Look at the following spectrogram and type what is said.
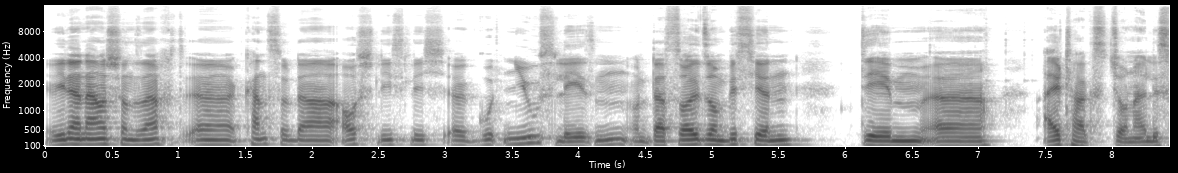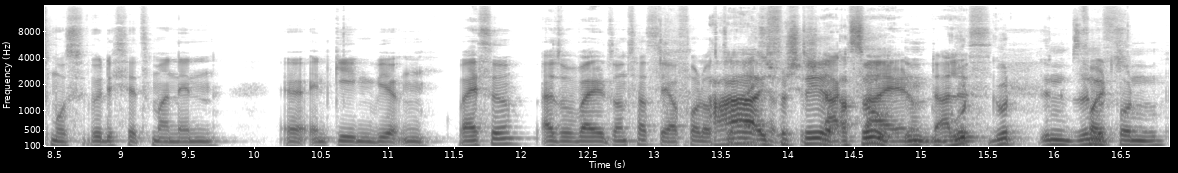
Wie der Name schon sagt, äh, kannst du da ausschließlich äh, Good News lesen und das soll so ein bisschen dem äh, Alltagsjournalismus, würde ich es jetzt mal nennen, entgegenwirken. Weißt du? Also, weil sonst hast du ja voll auf Ah, ich verstehe. Ach so, und alles. gut, gut im Sinne von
